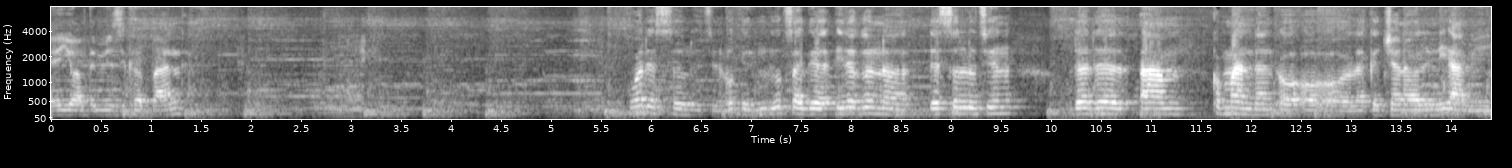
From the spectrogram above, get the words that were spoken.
There you have the musical band. What is saluting? Okay it looks like they're either gonna they're saluting the, the um, commandant or, or, or like a general in the army.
